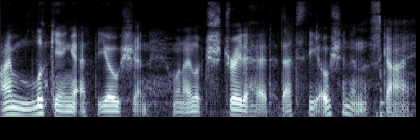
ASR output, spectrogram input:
I'm looking at the ocean when I look straight ahead. That's the ocean in the sky.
